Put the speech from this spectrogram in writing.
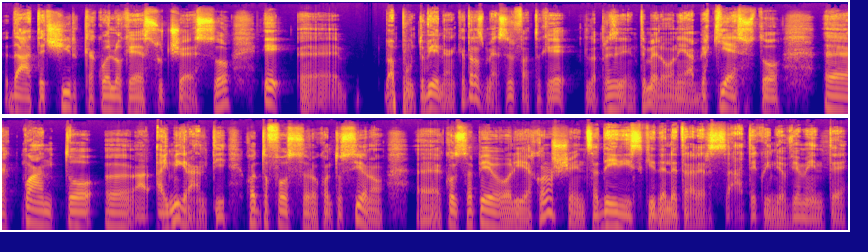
date circa quello che è successo e eh, appunto viene anche trasmesso il fatto che la Presidente Meloni abbia chiesto eh, quanto eh, ai migranti quanto fossero, quanto siano eh, consapevoli a conoscenza dei rischi delle traversate. Quindi ovviamente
